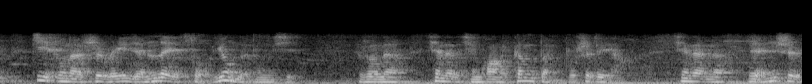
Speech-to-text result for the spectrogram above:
技术呢是为人类所用的东西，他说呢，现在的情况呢根本不是这样，现在呢，人是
